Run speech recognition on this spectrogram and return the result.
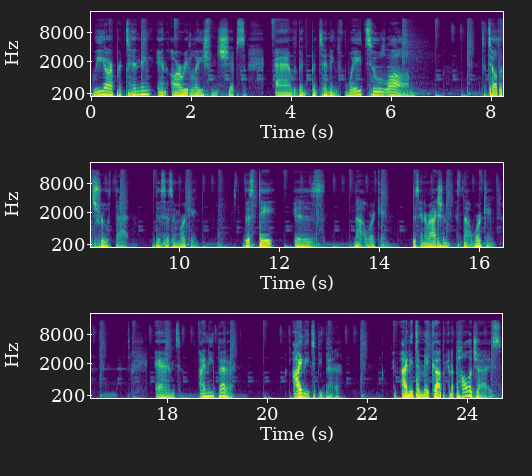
We are pretending in our relationships. And we've been pretending way too long to tell the truth that this isn't working this date is not working. This interaction is not working. And I need better. I need to be better. And I need to make up and apologize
